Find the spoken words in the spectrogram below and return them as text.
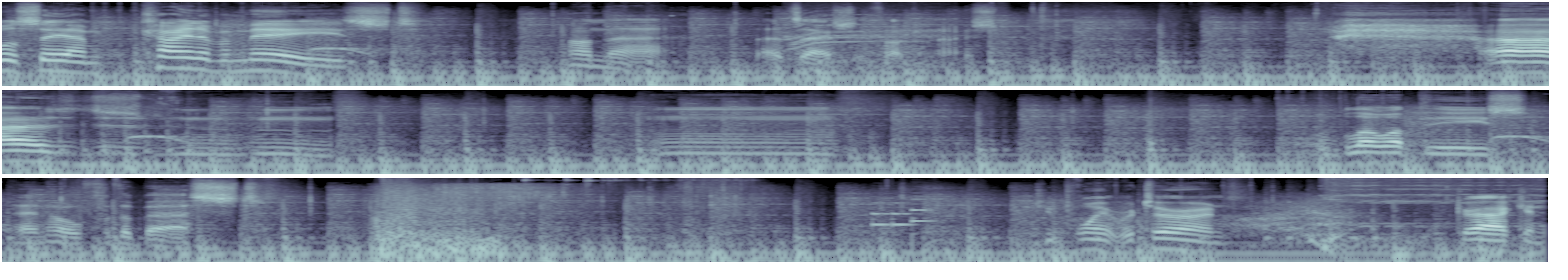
Will say I'm kind of amazed on that. That's actually fucking nice. Uh, mm, mm, we'll blow up these and hope for the best. Two point return. Kraken.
